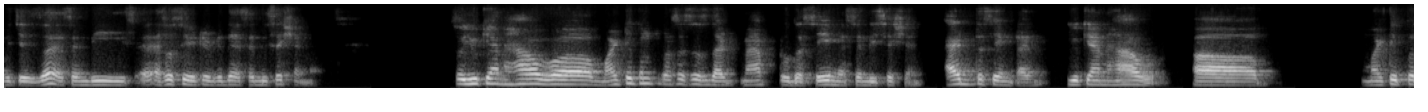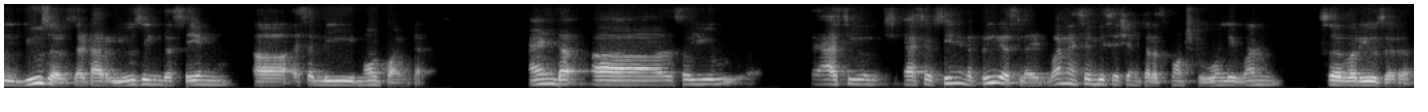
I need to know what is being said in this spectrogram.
which is the SMB associated with the SMB session. So you can have multiple processes that map to the same SMB session at the same time. You can have uh, multiple users that are using the same uh, SMB mount pointer. And uh, so you, as you as you've seen in the previous slide, one SMB session corresponds to only one server user.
